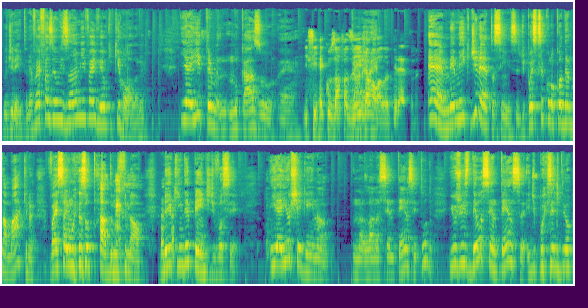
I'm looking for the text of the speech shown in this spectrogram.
no direito, né? Vai fazer o exame e vai ver o que que rola, né? E aí, no caso, é, E se recusar a fazer, Cara, já é- rola direto, né? É, me- meio que direto, assim. Depois que você colocou dentro da máquina, vai sair um resultado no final. meio que independe de você. E aí eu cheguei na, na- lá na sentença e tudo, e o juiz deu a sentença e depois ele deu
